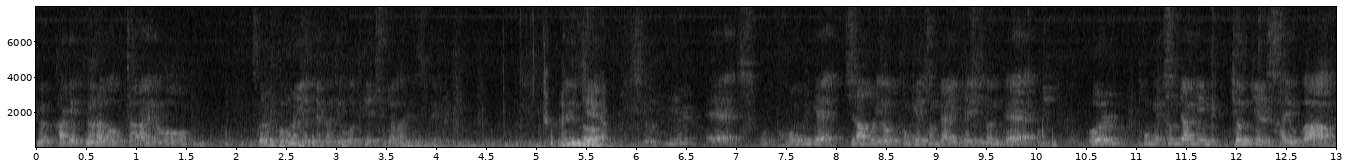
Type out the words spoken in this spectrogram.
변- 가격 변화가 없잖아요. 그럼 그거는 여태까지 어떻게 추적하셨어요? 그래서 이제- 지금 이럴 때 자꾸 통계 지난번에 통계청장이 계시는데 얼 통계청장님 경질 사유가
